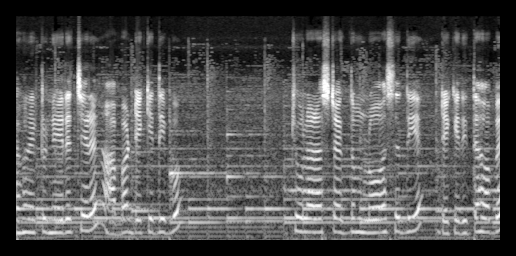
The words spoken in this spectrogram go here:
এখন একটু নেড়ে চেড়ে আবার ডেকে দিব। চোলা রাসটা একদম লো আছে দিয়ে ডেকে দিতে হবে।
